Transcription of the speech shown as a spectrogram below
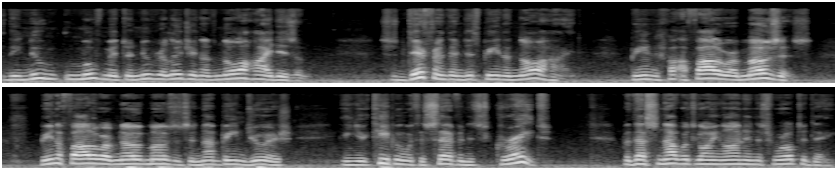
the new movement, the new religion of Noahidism. It's different than just being a Noahide, being a follower of Moses. Being a follower of Moses and not being Jewish, and you're keeping with the seven, it's great. But that's not what's going on in this world today.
